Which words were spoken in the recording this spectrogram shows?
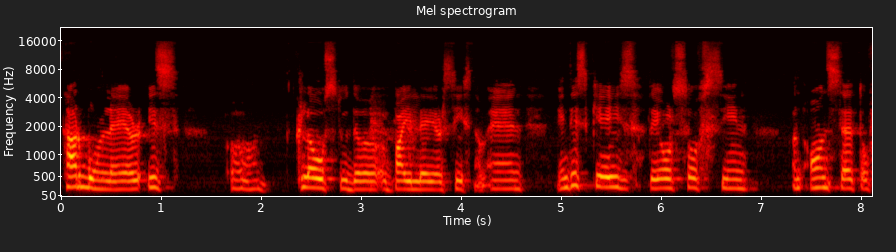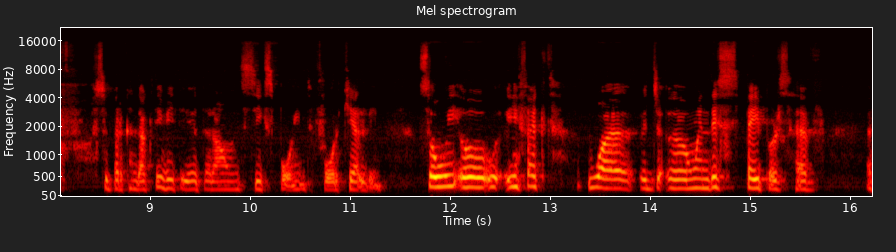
carbon layer is uh, close to the bilayer system. And in this case, they also seen an onset of superconductivity at around 6.4 Kelvin. So we, uh, in fact, uh, when these papers have uh,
